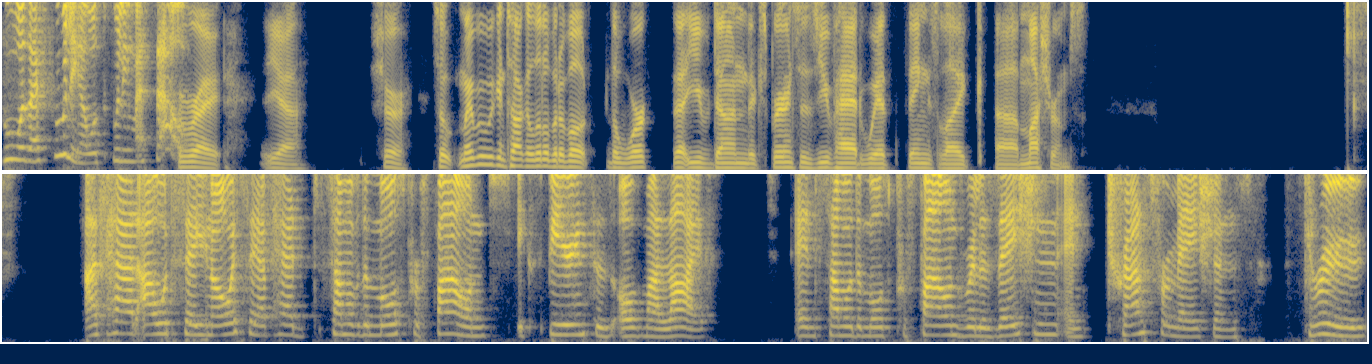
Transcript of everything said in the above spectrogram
who was I fooling? I was fooling myself. Right. Yeah. Sure. So maybe we can talk a little bit about the work that you've done, the experiences you've had with things like uh, mushrooms? I've had, I would say, you know, I always say I've had some of the most profound experiences of my life and some of the most profound realization and transformations through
